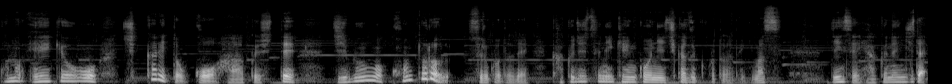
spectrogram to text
この影響をしっかりとこう把握して自分をコントロールすることで確実に健康に近づくことができます。人生100年時代、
